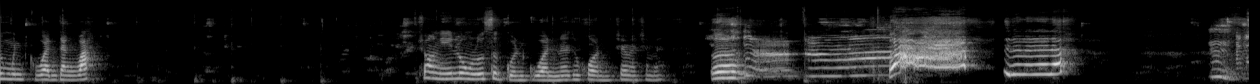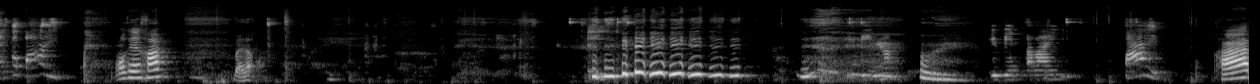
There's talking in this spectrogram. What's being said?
ลุงมันกวนจังวะ ช่วงนี้ลุงรู้สึกกวนๆนะทุกคนใช่ไหมใช่ไหมเออเดี๋ยวๆๆอืมไปไหนก็ไปๆโอเคครับ ไปแล้วบินอะอีเวนต์อะไรไปครับ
